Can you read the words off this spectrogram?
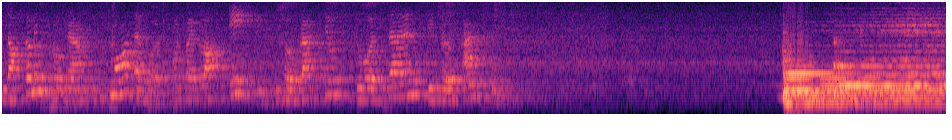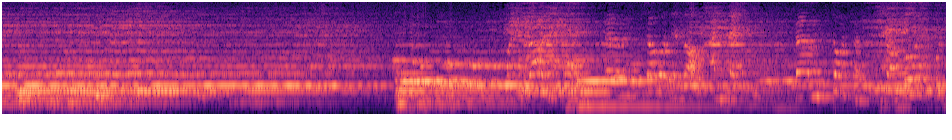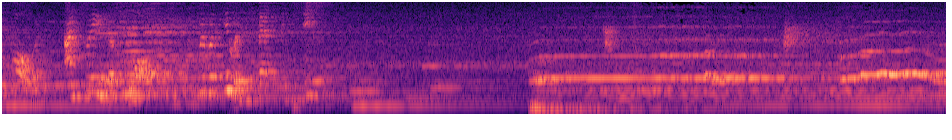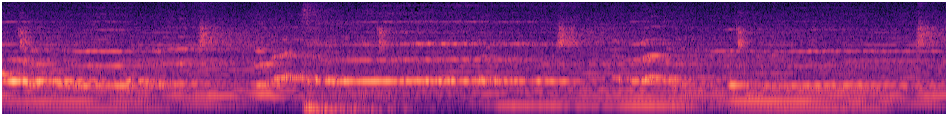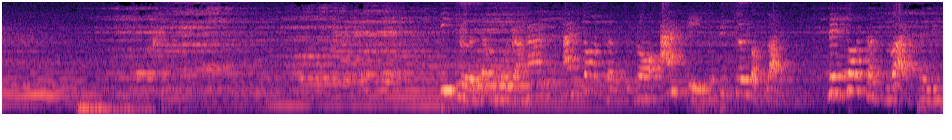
The upcoming program is a small effort put by Class 8C to show gratitude towards parents, teachers and school. When a child is born, parents shower their love and blessings. Parents taught us to put our first foot forward and trained us to. We were given the best education. Teachers have hold our hands and taught us to draw and paint the pictures of life. They taught us to rise and we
